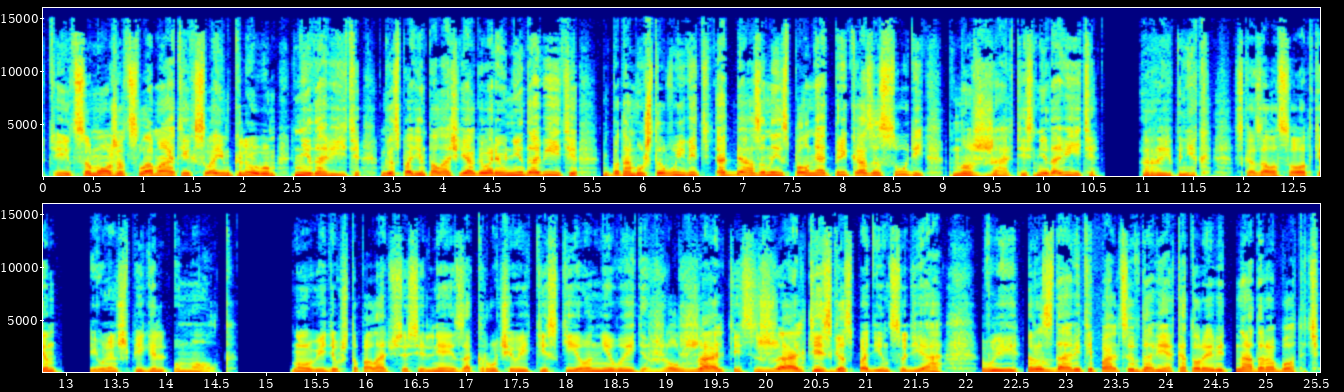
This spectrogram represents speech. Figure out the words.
Птица может сломать их своим клювом. Не давите, господин палач, я говорю, не давите, потому что вы ведь обязаны исполнять приказы судей, но жальтесь, не давите». «Рыбник», — сказала Соткин, и Уллиншпигель умолк. Но, увидев, что палач все сильнее закручивает тиски, он не выдержал. «Жальтесь, жальтесь, господин судья! Вы раздавите пальцы вдове, которой ведь надо работать.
